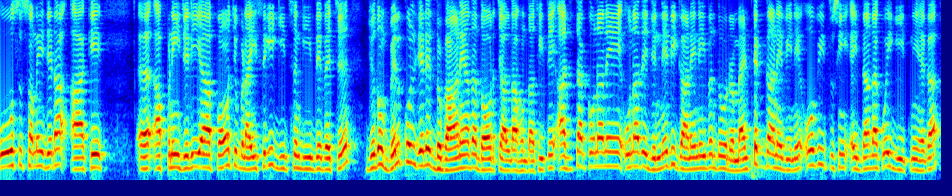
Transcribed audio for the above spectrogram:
ਉਸ ਸਮੇਂ ਜਿਹੜਾ ਆ ਕੇ ਆਪਣੀ ਜਿਹੜੀ ਆ ਪਹੁੰਚ ਬਣਾਈ ਸੀਗੀ ਗੀਤ ਸੰਗੀਤ ਦੇ ਵਿੱਚ, ਜਦੋਂ ਬਿਲਕੁਲ ਜਿਹੜੇ ਦੁਗਾਣਿਆਂ ਦਾ ਦੌਰ ਚੱਲਦਾ ਹੁੰਦਾ ਸੀ ਤੇ ਅੱਜ ਤੱਕ ਉਹਨਾਂ ਨੇ, ਉਹਨਾਂ ਦੇ ਜਿੰਨੇ ਵੀ ਗਾਣੇ ਨੇ ਇਵਨ ਦੋ ਰੋਮਾਂਟਿਕ ਗਾਣੇ ਵੀ ਨੇ, ਉਹ ਵੀ ਤੁਸੀਂ ਇਦਾਂ ਦਾ ਕੋਈ ਗੀਤ ਨਹੀਂ ਹੈਗਾ।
